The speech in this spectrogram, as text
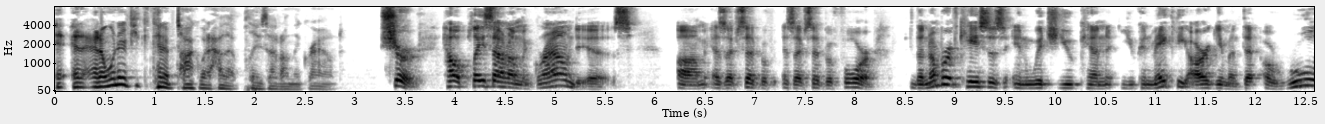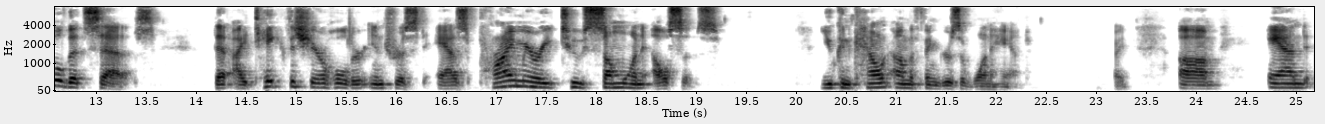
and, and I wonder if you could kind of talk about how that plays out on the ground. Sure. How it plays out on the ground is um, as I've said as I've said before, the number of cases in which you can you can make the argument that a rule that says that I take the shareholder interest as primary to someone else's, you can count on the fingers of one hand. right? Um, and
